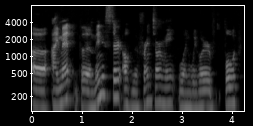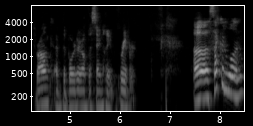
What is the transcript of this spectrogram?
uh, I met the minister of the French army when we were both drunk at the border of the Seine River. Uh, second one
